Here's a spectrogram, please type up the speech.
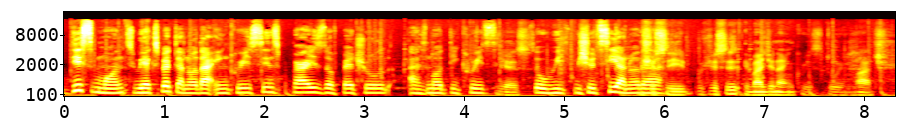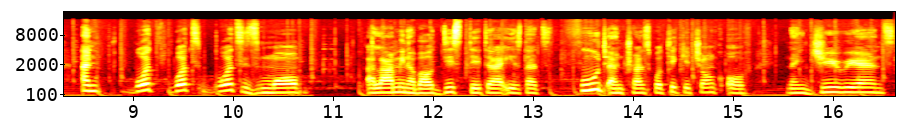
this month we expect another increase since prices of petrol has not decreased. Yes. So we, we should see We another should see we should see imagine an increase too in March. and what what what is more alarming about this data is that food and transport take a chunk of Nigerians'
